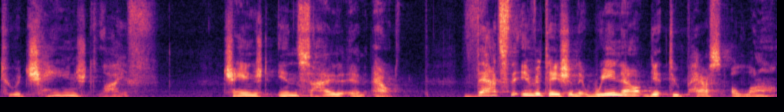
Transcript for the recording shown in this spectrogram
to a changed life changed inside and out. That's the invitation that we now get to pass along.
